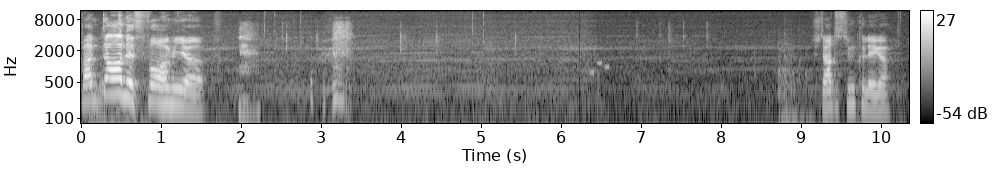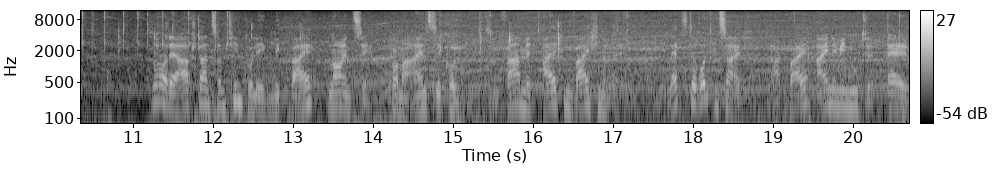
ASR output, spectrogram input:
Van Dorn ist vor mir! Status Teamkollege. So, der Abstand zum Teamkollegen liegt bei 19,1 Sekunden. Sie fahren mit alten weichen Reifen. Die letzte Rundenzeit lag bei 1 Minute 11.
